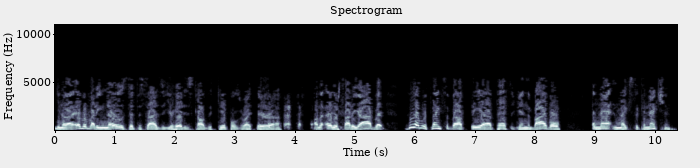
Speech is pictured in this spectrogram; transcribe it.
you know, everybody knows that the sides of your head is called the temples right there uh, on the other side of your eye, but whoever thinks about the uh, passage in the Bible and that and makes the connection.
